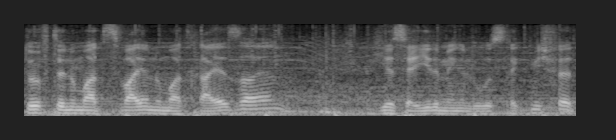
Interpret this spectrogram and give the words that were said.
dürfte Nummer 2 und Nummer 3 sein. Hier ist ja jede Menge los. Leck mich fett.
